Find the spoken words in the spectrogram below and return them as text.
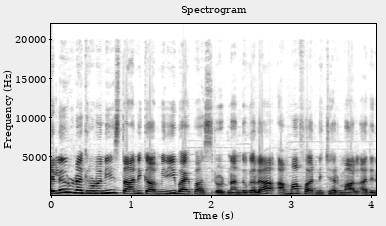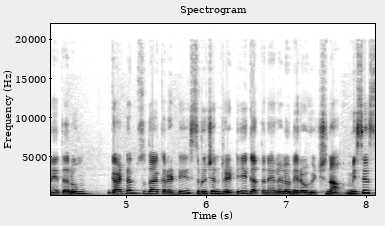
నెల్లూరు నగరంలోని స్థానిక మినీ బైపాస్ రోడ్ నందుగల అమ్మ ఫర్నిచర్ మాల్ అధినేతలు గడ్డం సుధాకర్ రెడ్డి సృజన్ రెడ్డి గత నెలలో నిర్వహించిన మిసెస్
